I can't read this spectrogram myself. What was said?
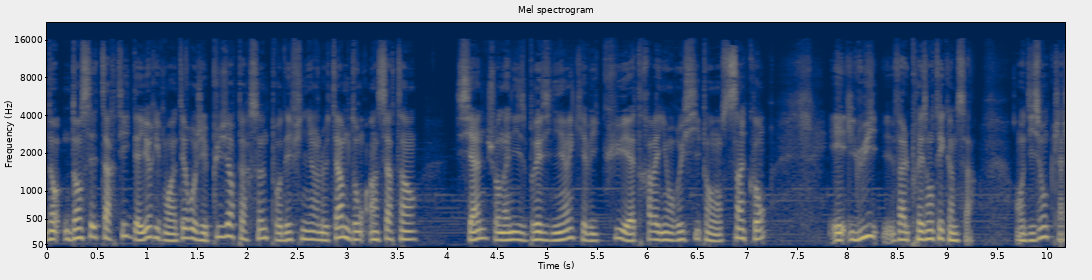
dans, dans cet article, d'ailleurs, ils vont interroger plusieurs personnes pour définir le terme, dont un certain Sian, journaliste brésilien qui a vécu et a travaillé en Russie pendant 5 ans. Et lui va le présenter comme ça, en disant que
